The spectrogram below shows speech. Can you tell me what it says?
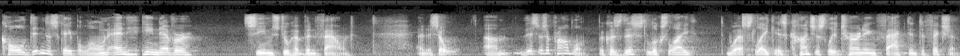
Cole didn't escape alone, and he never seems to have been found. And so um, this is a problem because this looks like Westlake is consciously turning fact into fiction,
